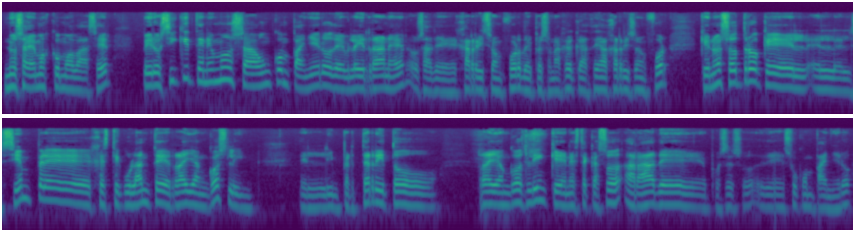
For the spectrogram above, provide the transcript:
no sabemos cómo va a ser, pero sí que tenemos a un compañero de Blade Runner, o sea, de Harrison Ford, del personaje que hace a Harrison Ford, que no es otro que el, siempre gesticulante Ryan Gosling, el impertérrito Ryan Gosling, que en este caso hará de, pues eso, de su compañero.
